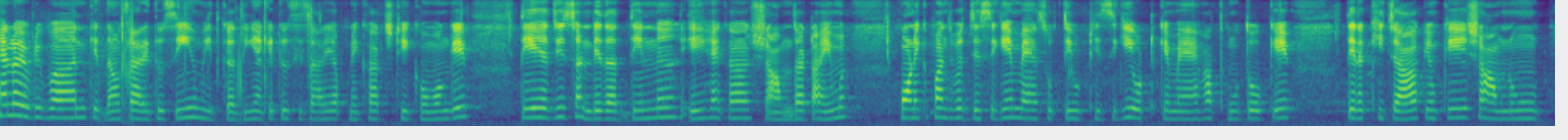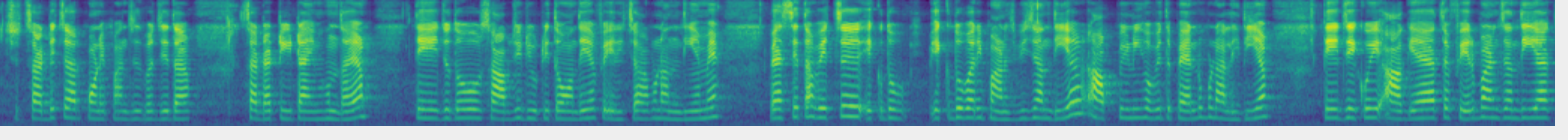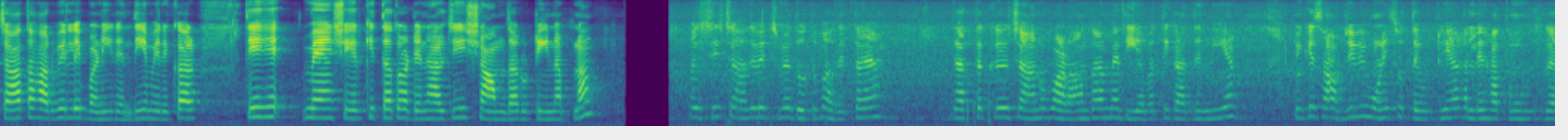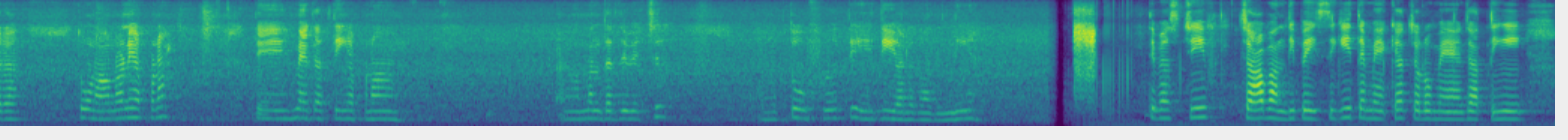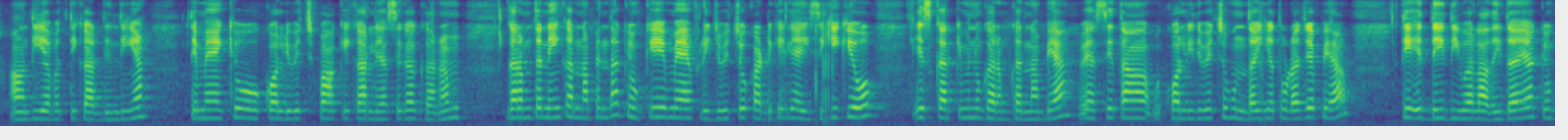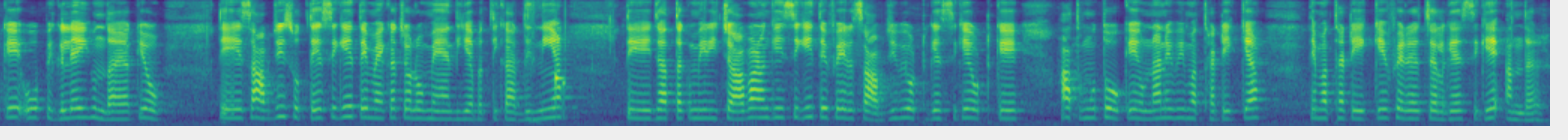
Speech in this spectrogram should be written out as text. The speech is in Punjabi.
ਹੈਲੋ एवरीवन ਕਿੱਦਾਂ ਹੋ ਸਾਰੇ ਤੁਸੀਂ ਉਮੀਦ ਕਰਦੀ ਹਾਂ ਕਿ ਤੁਸੀਂ ਸਾਰੇ ਆਪਣੇ ਘਰ 'ਚ ਠੀਕ ਹੋਵੋਗੇ ਤੇ ਇਹ ਹੈ ਜੀ ਸੰਡੇ ਦਾ ਦਿਨ ਇਹ ਹੈਗਾ ਸ਼ਾਮ ਦਾ ਟਾਈਮ ਪੌਣੇ ਕੁ ਪੰਜ ਵਜੇ ਸੀਗੇ ਮੈਂ ਸੁੱਤੀ ਉੱਠੀ ਸੀਗੀ ਉੱਠ ਕੇ ਮੈਂ ਹੱਥ ਮੂੰਹ ਧੋ ਕੇ ਤੇ ਰੱਖੀ ਚਾਹ ਕਿਉਂਕਿ ਸ਼ਾਮ ਨੂੰ 4:30 ਪੌਣੇ 5 ਵਜੇ ਦਾ ਸਾਡਾ ਟੀ ਟਾਈਮ ਹੁੰਦਾ ਆ ਤੇ ਜਦੋਂ ਸਾਹਿਬ ਜੀ ਡਿਊਟੀ ਤੋਂ ਆਉਂਦੇ ਆ ਫੇਰ ਹੀ ਚਾਹ ਬਣਾਉਂਦੀ ਆ ਮੈਂ ਵੈਸੇ ਤਾਂ ਵਿੱਚ ਇੱਕ ਦੋ ਇੱਕ ਦੋ ਵਾਰੀ ਬਣ ਵੀ ਜਾਂਦੀ ਆ, ਆਪ ਪੀਣੀ ਹੋਵੇ ਦੁਪਹਿਰ ਨੂੰ ਬਣਾ ਲਈਦੀ ਆ। ਤੇ ਜੇ ਕੋਈ ਆ ਗਿਆ ਤਾਂ ਫਿਰ ਬਣ ਜਾਂਦੀ ਆ, ਚਾਹ ਤਾਂ ਹਰ ਵੇਲੇ ਬਣੀ ਰਹਿੰਦੀ ਹੈ ਮੇਰੇ ਘਰ। ਤੇ ਮੈਂ ਸ਼ੇਅਰ ਕੀਤਾ ਤੁਹਾਡੇ ਨਾਲ ਜੀ ਸ਼ਾਮ ਦਾ ਰੁਟੀਨ ਆਪਣਾ। ਅਸੀਂ ਚਾਹ ਦੇ ਵਿੱਚ ਮੈਂ ਦੁੱਧ ਪਾ ਦਿੱਤਾ ਆ। ਜਦ ਤੱਕ ਚਾਹ ਨੂੰ ਵਾਲਾ ਹੁੰਦਾ ਮੈਂ ਦੀਆ ਬੱਤੀ ਕਰ ਦਿੰਦੀ ਆ। ਕਿਉਂਕਿ ਸਾਹਿਬ ਜੀ ਵੀ ਹੁਣੇ ਸੁੱਤੇ ਉੱਠੇ ਆ, ਹੱਲੇ ਹੱਥ ਮੂੰਹ ਵਗੈਰਾ ਧੋਣਾ ਉਹਨਾਂ ਨੇ ਆਪਣਾ। ਤੇ ਮੈਂ ਜਦ ਜਾਂਦੀ ਆਪਣਾ ਮੰਦਰ ਦੇ ਵਿੱਚ ਧੂਫ ਤੇ ਦੀਆ ਲਗਾ ਦਿੰਦੀ ਆ। ਤੇ ਬਸ ਜੀ, ਚਾਹ ਬਣਦੀ ਪਈ ਸੀਗੀ ਤੇ ਮੈਂ ਕਿਹਾ ਚਲੋ ਮੈਂ ਜਾਤੀ ਦੀਆ ਬੱਤੀ ਕਰ ਦਿੰਦੀ ਆ। ਤੇ ਮੈਂ ਘਿਓ ਕੋਲੀ ਵਿੱਚ ਪਾ ਕੇ ਕਰ ਲਿਆ ਸੀਗਾ ਗਰਮ। ਗਰਮ ਤਾਂ ਨਹੀਂ ਕਰਨਾ ਪੈਂਦਾ ਕਿਉਂਕਿ ਮੈਂ ਫ੍ਰਿਜ ਵਿੱਚੋਂ ਕੱਢ ਕੇ ਲਿਆਈ ਸੀਗੀ ਘਿਓ। ਇਸ ਕਰਕੇ ਮੈਨੂੰ ਗਰਮ ਕਰਨਾ ਪਿਆ। ਵੈਸੇ ਤਾਂ ਕੌਲੀ ਦੇ ਵਿੱਚ ਹੁੰਦਾ ਹੀ ਆ ਥੋੜਾ ਜਿਹਾ ਪਿਆ। ਅਤੇ ਇੱਦਾਂ ਹੀ ਦੀਵਾ ਲਾ ਦਈਦਾ ਆ, ਕਿਉਂਕਿ ਉਹ ਪਿਘਲਿਆ ਹੀ ਹੁੰਦਾ ਆ ਘਿਓ। ਅਤੇ ਸਾਹਿਬ ਜੀ ਸੁੱਤੇ ਸੀਗੇ ਅਤੇ ਮੈਂ ਕਿਹਾ ਚਲੋ ਮੈਂ ਦੀਆ ਬੱਤੀ ਕਰ ਦਿੰਨੀ ਆ। ਤੇ ਜਦ ਤੱਕ ਮੇਰੀ ਚਾਹ ਬਣ ਗਈ ਸੀਗੀ ਤੇ ਫਿਰ ਸਾਹਿਬ ਜੀ ਵੀ ਉੱਠ ਗਏ ਸੀਗੇ, ਉੱਠ ਕੇ ਹੱਥ ਮੂੰਹ ਧੋ ਕੇ ਉਹਨਾਂ ਨੇ ਵੀ ਮੱਥਾ ਟੇਕਿਆ। ਤੇ ਮੱਥਾ ਟੇਕ ਕੇ ਫਿਰ ਚਲ ਗਏ ਸੀਗੇ ਅੰਦਰ।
